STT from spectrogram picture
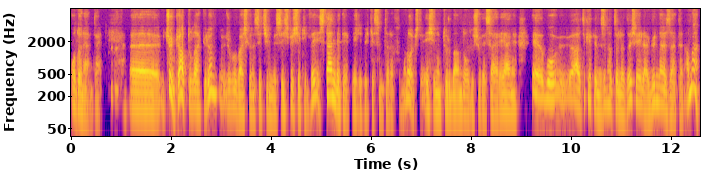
o dönemde. Çünkü Abdullah Gül'ün Cumhurbaşkanı seçilmesi hiçbir şekilde istenmedi belli bir kesim tarafından. O işte eşinin türbanda oluşu vesaire yani e, bu artık hepimizin hatırladığı şeyler, günler zaten ama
